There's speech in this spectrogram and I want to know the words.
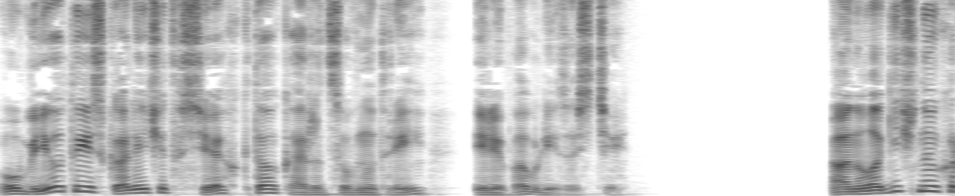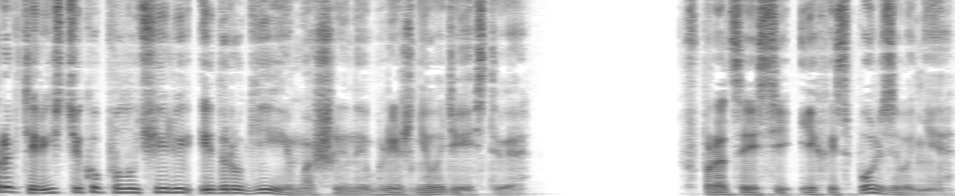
убьет и искалечит всех, кто окажется внутри или поблизости. Аналогичную характеристику получили и другие машины ближнего действия. В процессе их использования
